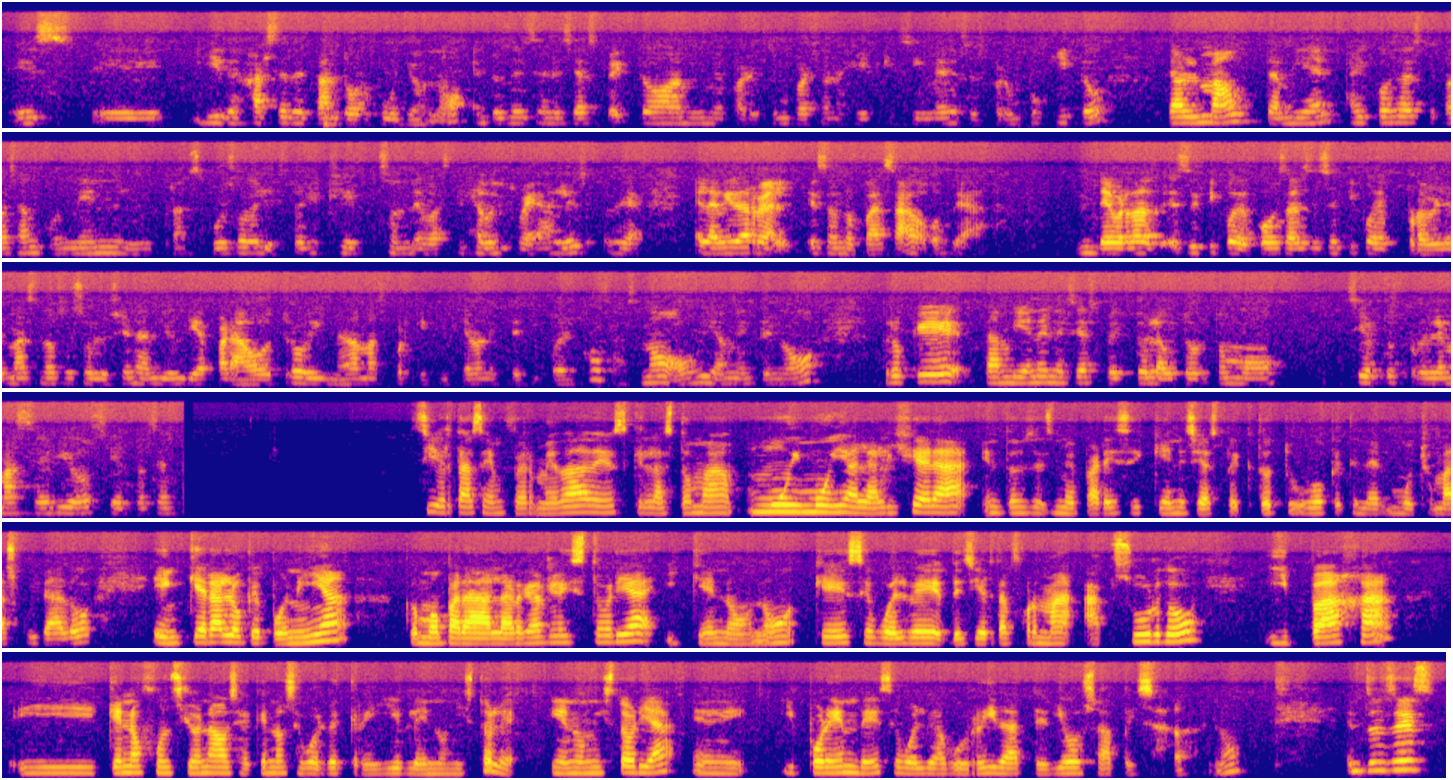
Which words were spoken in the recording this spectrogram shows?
este, y dejarse de tanto orgullo, ¿no? Entonces, en ese aspecto, a mí me parece un personaje que sí me desespera un poquito. Dalmau también, hay cosas que pasan con él en el transcurso de la historia que son demasiado irreales, o sea, en la vida real eso no pasa, o sea, de verdad, ese tipo de cosas, ese tipo de problemas no se solucionan de un día para otro y nada más porque hicieron este tipo de cosas, no, obviamente no. Creo que también en ese aspecto el autor tomó ciertos problemas serios, ciertas, ciertas enfermedades que las toma muy, muy a la ligera. Entonces me parece que en ese aspecto tuvo que tener mucho más cuidado en qué era lo que ponía como para alargar la historia y que no, ¿no? Que se vuelve de cierta forma absurdo y baja y que no funciona, o sea, que no se vuelve creíble en una historia, y en una historia eh, y por ende se vuelve aburrida, tediosa, pesada, ¿no? Entonces,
